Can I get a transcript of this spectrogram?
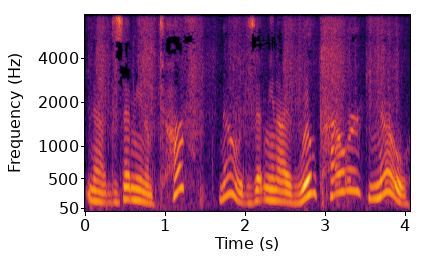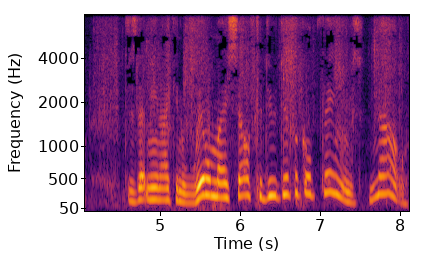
Now, does that mean I'm tough? No. Does that mean I have willpower? No. Does that mean I can will myself to do difficult things? No.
